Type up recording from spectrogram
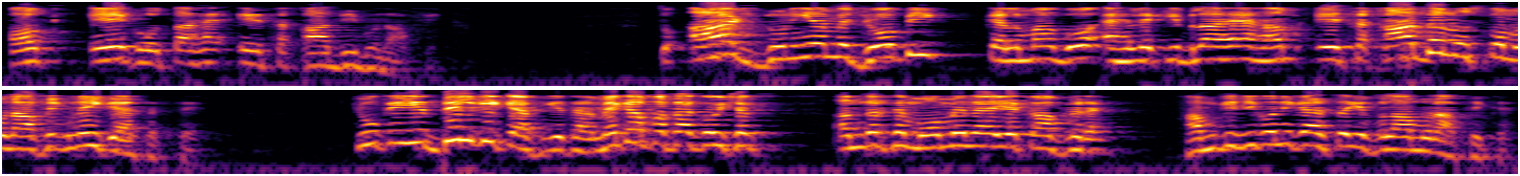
اور ایک ہوتا ہے اعتقادی منافق۔ تو آج دنیا میں جو بھی کلمہ گو اہل قبلہ ہے، ہم اعتقادن اس کو منافق نہیں کہہ سکتے۔ کیونکہ یہ دل کی کیفیت ہے۔ ہمیں کیا پتا کوئی شخص اندر سے مومن ہے یا کافر ہے؟ ہم کسی کو نہیں کہہ سکتے یہ فلاں منافق ہے۔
